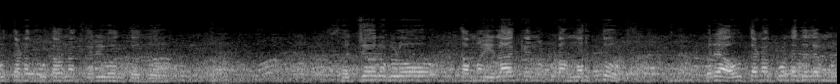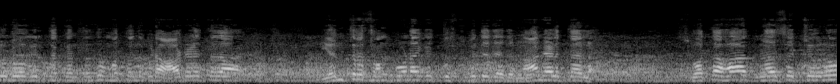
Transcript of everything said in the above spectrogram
ಔತಣಕೂಟವನ್ನು ಕರೆಯುವಂಥದ್ದು, ಸಚಿವರುಗಳು ತಮ್ಮ ಇಲಾಖೆಯನ್ನು ಕೂಡ ಮರೆತು ಬರೀ ಔತಣಕೂಟದಲ್ಲೇ ಮುಳುಗಿ ಹೋಗಿರ್ತಕ್ಕಂಥದ್ದು, ಮತ್ತೊಂದು ಕಡೆ ಆಡಳಿತದ ಯಂತ್ರ ಸಂಪೂರ್ಣವಾಗಿ ಕುಸಿದು ಬಿದ್ದಿದೆ ಅದು ನಾನು ಹೇಳ್ತಾ ಇಲ್ಲ. ಸ್ವತಃ ಗೃಹ ಸಚಿವರು,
